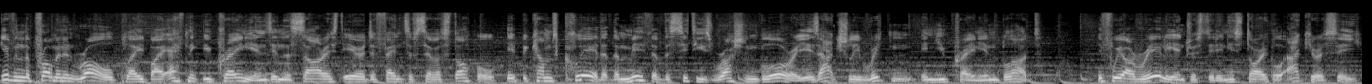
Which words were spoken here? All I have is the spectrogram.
Given the prominent role played by ethnic Ukrainians in the Tsarist-era defense of Sevastopol, it becomes clear that the myth of the city's Russian glory is actually written in Ukrainian blood. If we are really interested in historical accuracy,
